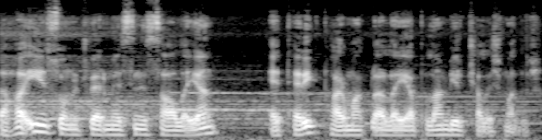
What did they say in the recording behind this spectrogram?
daha iyi sonuç vermesini sağlayan eterik parmaklarla yapılan bir çalışmadır.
